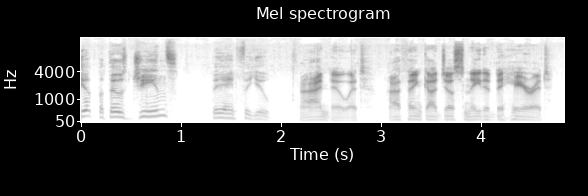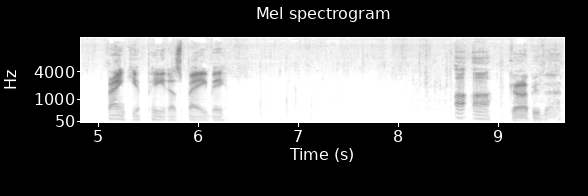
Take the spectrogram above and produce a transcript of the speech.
You know I love you, but those jeans, they ain't for you. I knew it. I think I just needed to hear it. Thank you, Peters, baby. Uh-uh. Copy that.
